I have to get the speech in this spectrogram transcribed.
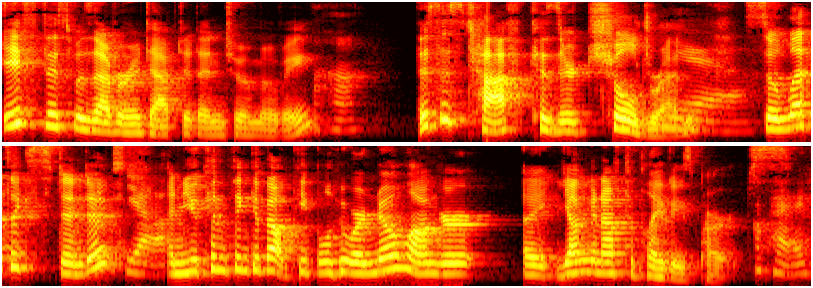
if this was ever adapted into a movie, Uh-huh. this is tough because they're children. Yeah. So let's extend it. Yeah. And you can think about people who are no longer uh, young enough to play these parts. Okay.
